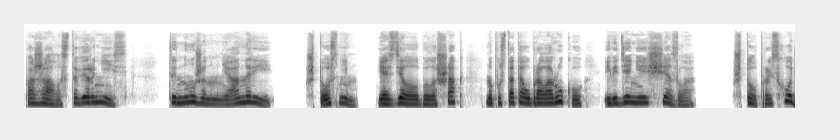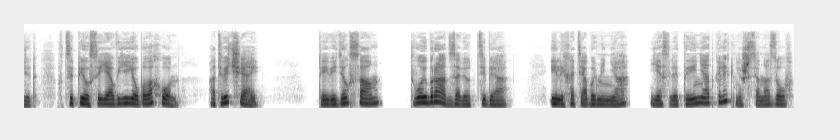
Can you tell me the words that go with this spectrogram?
«Пожалуйста, вернись. Ты нужен мне, Анри. Что с ним? Я сделал было шаг, но пустота убрала руку, и видение исчезло. Что происходит? Вцепился я в ее балахон. Отвечай. Ты видел сам. Твой брат зовет тебя. Или хотя бы меня, если ты не откликнешься на зов.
